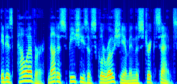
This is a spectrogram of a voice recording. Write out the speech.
It is, however, not a species of Sclerotium in the strict sense.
